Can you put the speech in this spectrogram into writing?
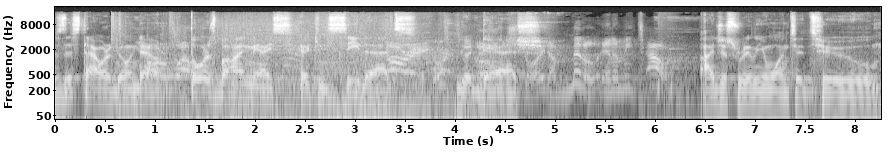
Is this tower going down? Thor's behind me. I, I can see that. Good dash. destroyed a middle enemy tower. I just really wanted to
